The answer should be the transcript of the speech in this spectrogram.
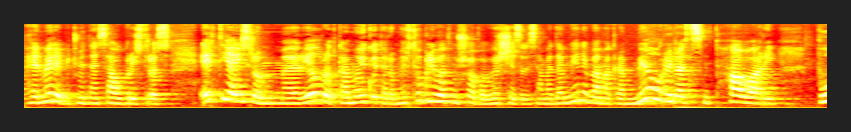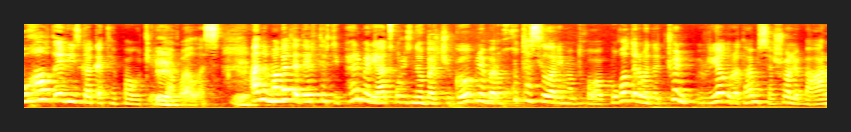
ფერმერები ჩვენთან საუბრის დროს. ერთია ის, რომ რეალურად გამოიკვეთა, რომ ერთობლივად მუშაობა ვერ შეძლეს ამ ადამიანებმა, მაგრამ მეორე რაც მთავარი ბუღალტერიის გაკეთება უჭირდა ყველას. ანუ მაგალითად ერთ-ერთი ფერმერი აწყურის ნობათში გვეუბნება, რომ 500 ლარი მომთხოვა ბუღალტერმა და ჩვენ რეალურად ამის საშუალება არ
